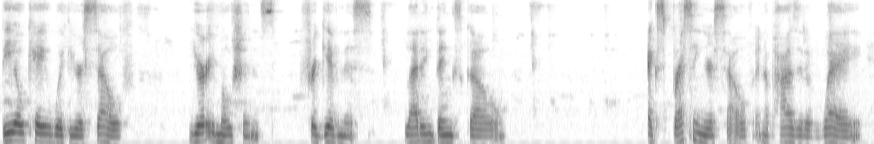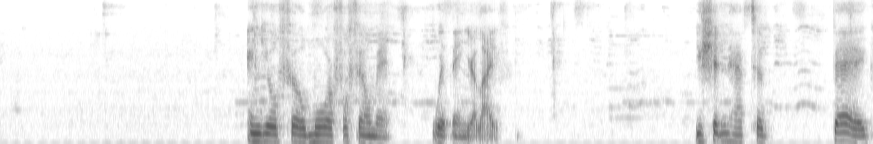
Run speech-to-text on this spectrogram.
Be okay with yourself, your emotions, forgiveness, letting things go, expressing yourself in a positive way, and you'll feel more fulfillment within your life. You shouldn't have to beg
